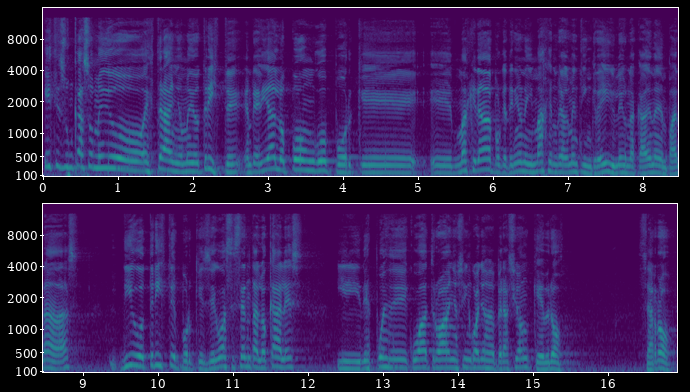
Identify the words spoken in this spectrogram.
Este es un caso medio extraño, medio triste. En realidad lo pongo porque, eh, más que nada porque tenía una imagen realmente increíble, una cadena de empanadas. Digo triste porque llegó a 60 locales y después de cuatro años, cinco años de operación, quebró, cerró.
